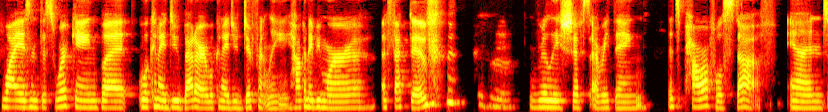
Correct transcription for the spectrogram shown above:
why isn't this working but what can i do better what can i do differently how can i be more effective mm-hmm. really shifts everything it's powerful stuff and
